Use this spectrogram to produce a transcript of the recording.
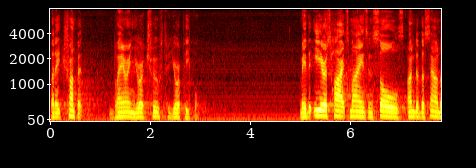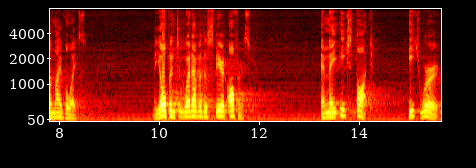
but a trumpet blaring your truth to your people. May the ears, hearts, minds, and souls under the sound of my voice be open to whatever the Spirit offers. And may each thought, each word,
